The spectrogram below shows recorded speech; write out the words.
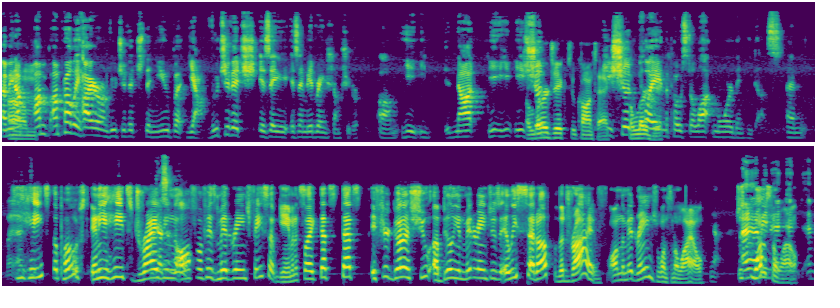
I mean, Um, I'm, I'm I'm probably higher on Vucevic than you, but yeah, Vucevic is a is a mid range jump shooter. Um, he, he not he he, he should Allergic to contact. he should Allergic. play in the post a lot more than he does, and uh, he hates the post and he hates driving roll. off of his mid-range face-up game and it's like that's that's if you're gonna shoot a billion mid-ranges at least set up the drive on the mid-range once in a while yeah, just And, I once mean, in a while And,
